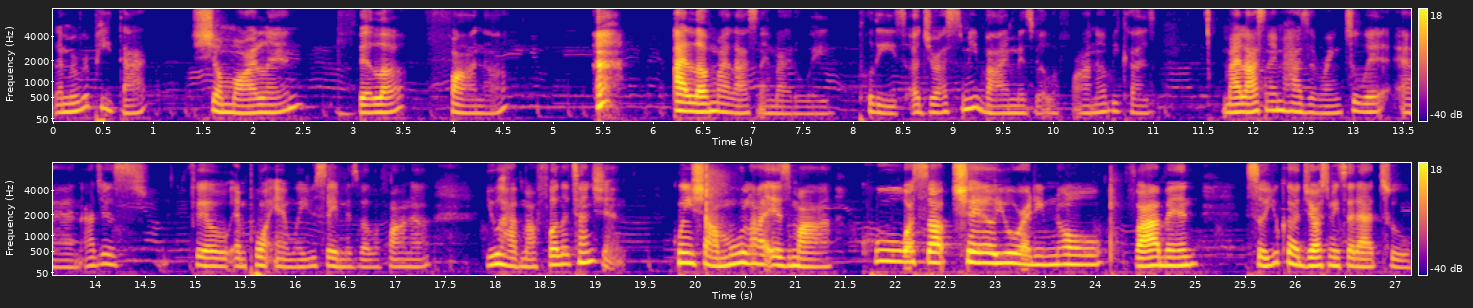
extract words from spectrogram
Let me repeat that. Shamarlin Villafana. I love my last name, by the way. Please address me by Miss Villafana because my last name has a ring to it, and I just feel important when you say Miss Villafana. You have my full attention. Queen Shamula is my cool, what's up, chill, you already know, vibing. So you could address me to that too.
